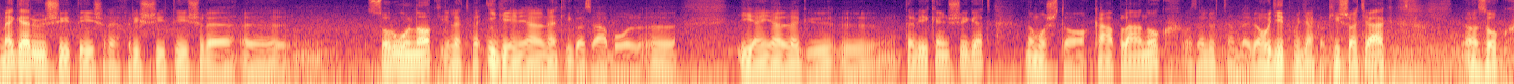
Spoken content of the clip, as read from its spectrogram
megerősítésre, frissítésre szorulnak, illetve igényelnek igazából ilyen jellegű tevékenységet. Na most a káplánok, az előttem levő, ahogy itt mondják a kisatyák, azok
